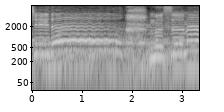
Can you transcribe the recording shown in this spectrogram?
口で娘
